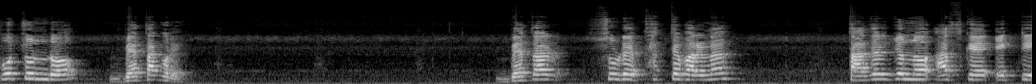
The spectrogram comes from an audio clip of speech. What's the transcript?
প্রচণ্ড ব্যথা করে বেতার সুরে থাকতে পারে না। তাদের জন্য আজকে একটি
